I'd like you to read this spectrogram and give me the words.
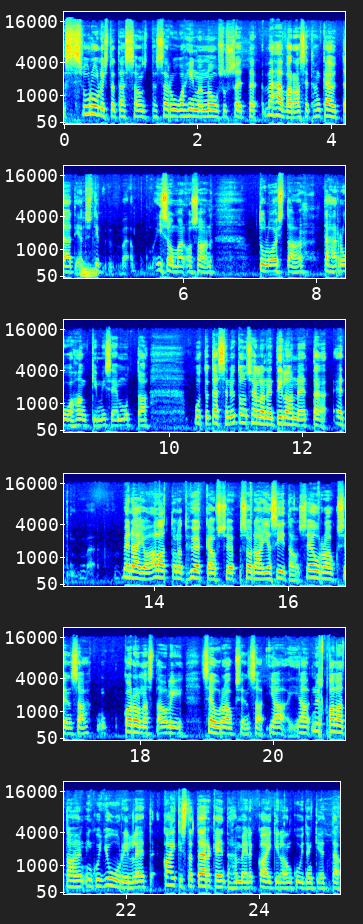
surullista tässä on tässä ruoan hinnan nousussa, että vähävaraisethan käyttää tietysti isomman osan tuloistaan tähän ruoan hankkimiseen, mutta, mutta tässä nyt on sellainen tilanne, että, että Venäjä on alattunut hyökkäyssodan ja siitä on seurauksensa koronasta oli seurauksensa ja, ja nyt palataan niin kuin juurille. Että kaikista tärkeintähän meille kaikille on kuitenkin, että,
